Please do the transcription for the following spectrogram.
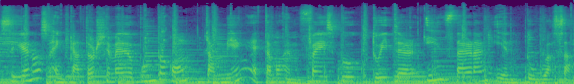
Síguenos en 14medio.com. También estamos en Facebook, Twitter, Instagram y en tu WhatsApp.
